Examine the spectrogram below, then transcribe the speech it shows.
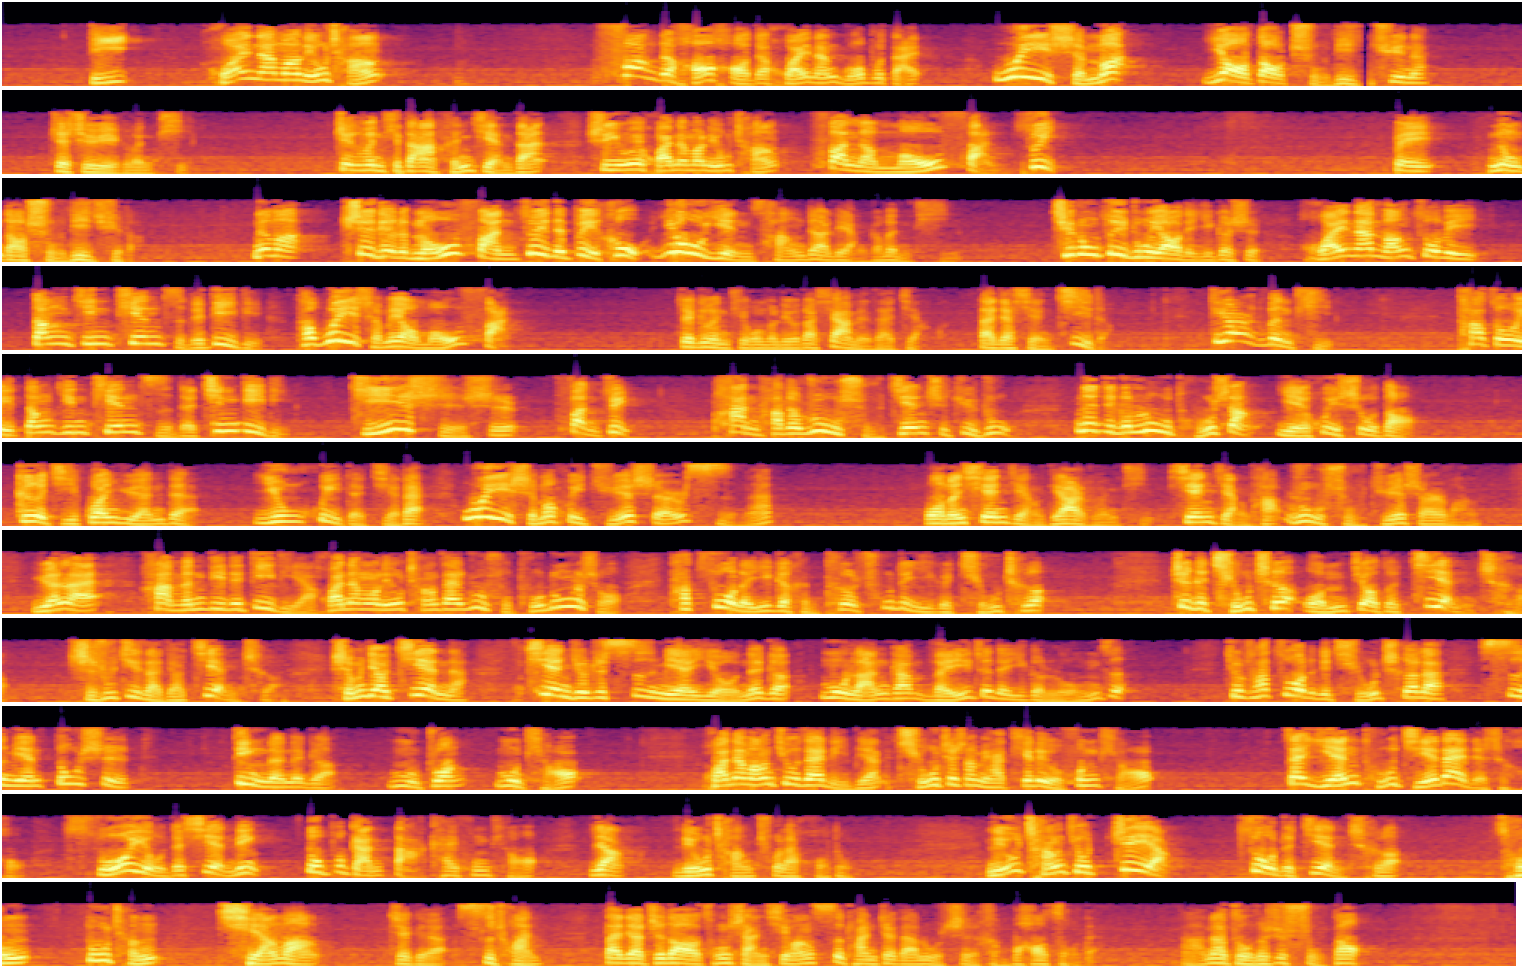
第一，淮南王刘长放着好好的淮南国不待，为什么要到楚地去呢？这是一个问题。这个问题答案很简单，是因为淮南王刘长犯了谋反罪，被。弄到蜀地去了，那么这个谋反罪的背后又隐藏着两个问题，其中最重要的一个是淮南王作为当今天子的弟弟，他为什么要谋反？这个问题我们留到下面再讲，大家先记着。第二个问题，他作为当今天子的亲弟弟，即使是犯罪，判他的入蜀监视居住。那这个路途上也会受到各级官员的优惠的接待，为什么会绝食而死呢？我们先讲第二个问题，先讲他入蜀绝食而亡。原来汉文帝的弟弟啊，淮南王刘长在入蜀途中的时候，他坐了一个很特殊的一个囚车，这个囚车我们叫做轿车，史书记载叫轿车。什么叫轿呢？轿就是四面有那个木栏杆围着的一个笼子，就是他坐这个囚车呢，四面都是钉了那个木桩木条，淮南王就在里边，囚车上面还贴着有封条，在沿途接待的时候，所有的县令都不敢打开封条，让刘长出来活动，刘长就这样坐着轿车从都城前往。这个四川，大家知道，从陕西往四川这段路是很不好走的，啊，那走的是蜀道，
